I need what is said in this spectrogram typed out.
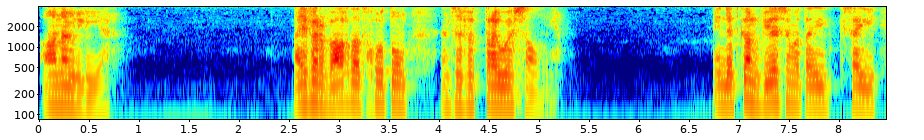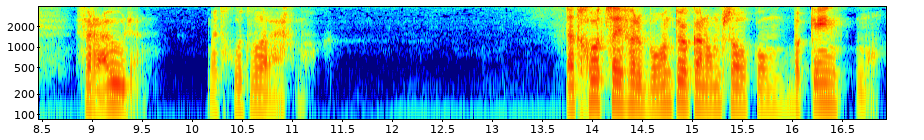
aanhou leer. Hy verwag dat God hom in sy vertroue sal neem. En dit kan wees omdat hy sy verhouding met God wil regmaak. Dat God sy verbond ook aan hom sal kom bekend maak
